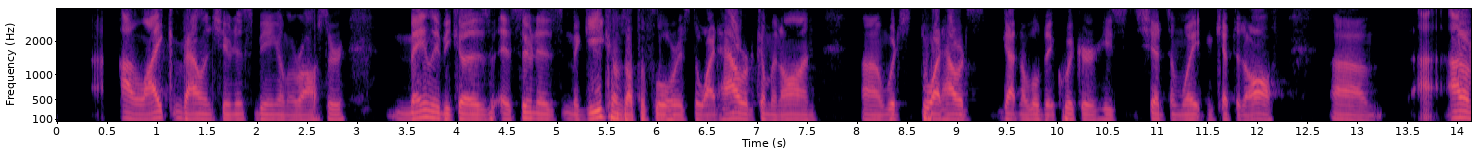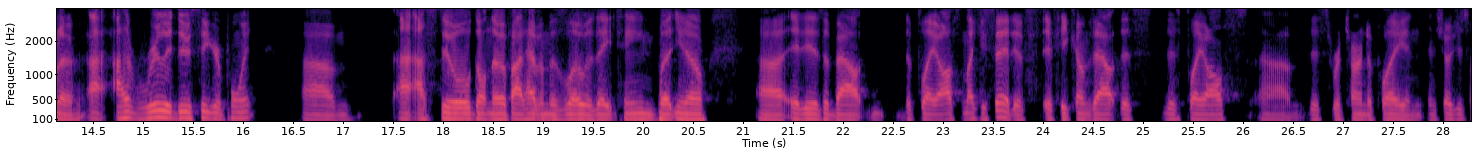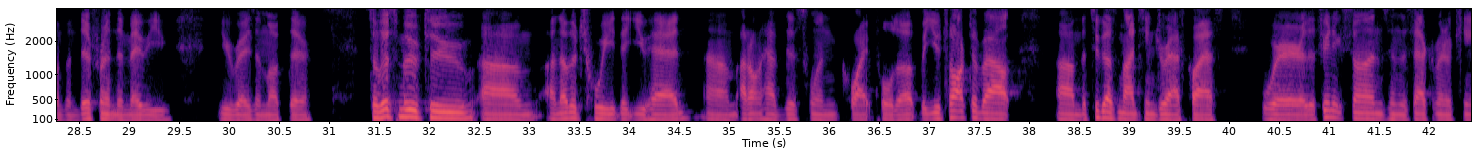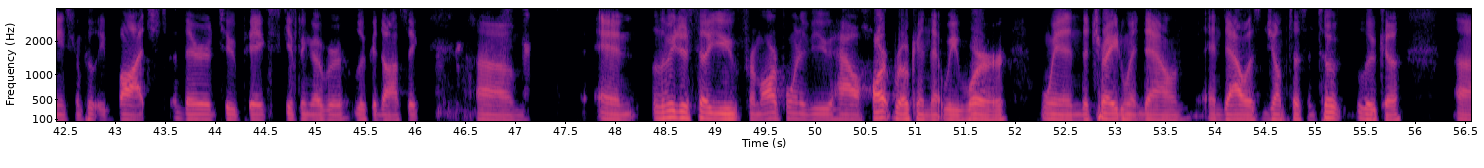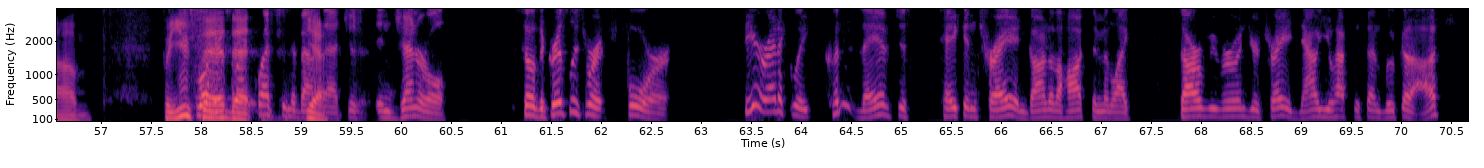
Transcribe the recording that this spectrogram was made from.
I like Valanciunas being on the roster, mainly because as soon as McGee comes off the floor, it's Dwight Howard coming on, um, which Dwight Howard's gotten a little bit quicker. He's shed some weight and kept it off. Um, I, I, don't know. I, I, really do see your point. Um, I, I, still don't know if I'd have him as low as 18, but you know, uh, it is about the playoffs. And like you said, if if he comes out this this playoffs, um, this return to play, and, and, shows you something different, then maybe you you raise him up there. So let's move to um, another tweet that you had. Um, I don't have this one quite pulled up, but you talked about um, the 2019 draft class where the Phoenix Suns and the Sacramento Kings completely botched their two picks, skipping over Luka Doncic. Um, and let me just tell you from our point of view how heartbroken that we were when the trade went down and Dallas jumped us and took Luka. Um, but you said well, that question about yeah. that just in general. So the Grizzlies were at four. Theoretically, couldn't they have just taken Trae and gone to the Hawks and been like, "Sorry, we ruined your trade. Now you have to send Luka to us."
